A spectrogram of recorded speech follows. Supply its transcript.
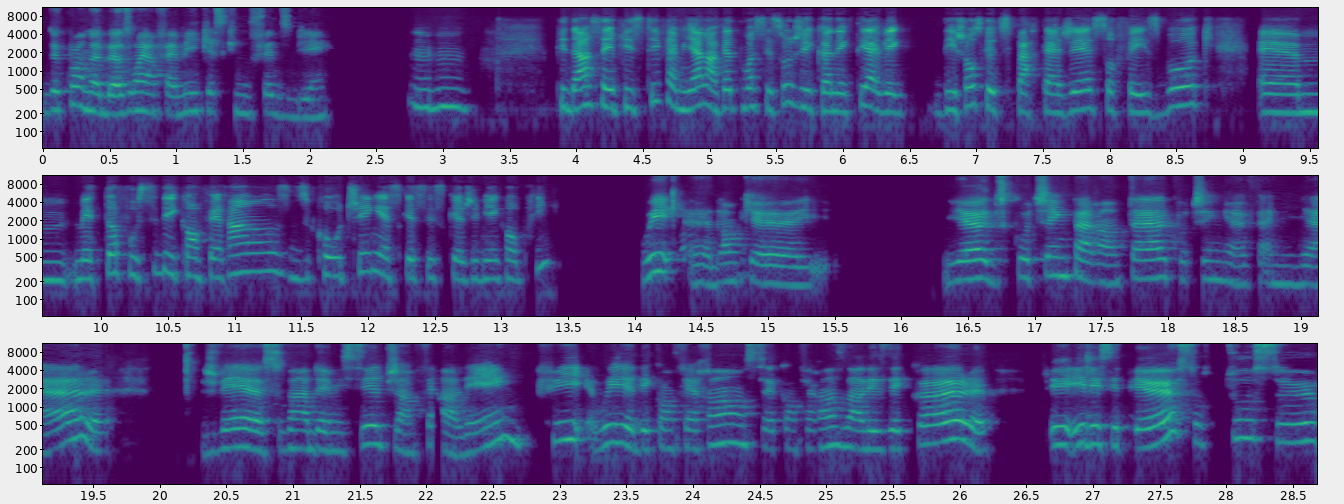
de quoi on a besoin en famille, qu'est-ce qui nous fait du bien? Mm-hmm. Puis dans Simplicité familiale, en fait, moi, c'est sûr que j'ai connecté avec des choses que tu partageais sur Facebook, euh, mais tu offres aussi des conférences, du coaching. Est-ce que c'est ce que j'ai bien compris? Oui, euh, donc il y a du coaching parental, coaching familial. Je vais souvent à domicile, puis j'en fais en ligne. Puis, oui, il y a des conférences, conférences dans les écoles, et, les CPE, surtout sur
